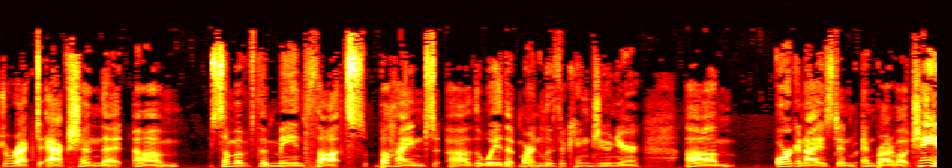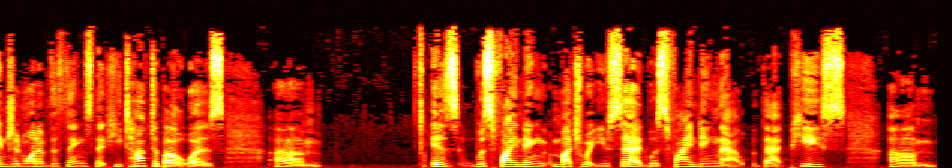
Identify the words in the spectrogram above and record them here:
direct action that um, some of the main thoughts behind uh, the way that Martin Luther King Jr. Um, organized and, and, brought about change. And one of the things that he talked about was um, is was finding much what you said was finding that that piece um,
